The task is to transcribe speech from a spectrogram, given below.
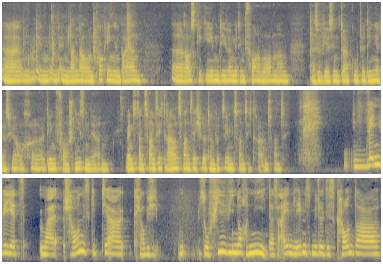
äh, in, in, in, Landau und Pocking in Bayern äh, rausgegeben, die wir mit dem Fonds erworben haben. Also wir sind da guter Dinge, dass wir auch äh, den Fonds schließen werden. Wenn es dann 2023 wird, dann wird es eben 2023. Wenn wir jetzt mal schauen, es gibt ja, glaube ich, so viel wie noch nie, dass ein Lebensmitteldiscounter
